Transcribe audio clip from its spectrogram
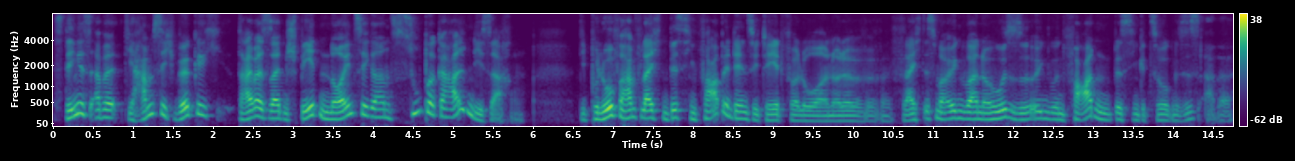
Das Ding ist aber, die haben sich wirklich teilweise seit den späten 90ern super gehalten, die Sachen. Die Pullover haben vielleicht ein bisschen Farbintensität verloren oder vielleicht ist mal irgendwo an der Hose so irgendwo ein Faden ein bisschen gezogen. Es ist aber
